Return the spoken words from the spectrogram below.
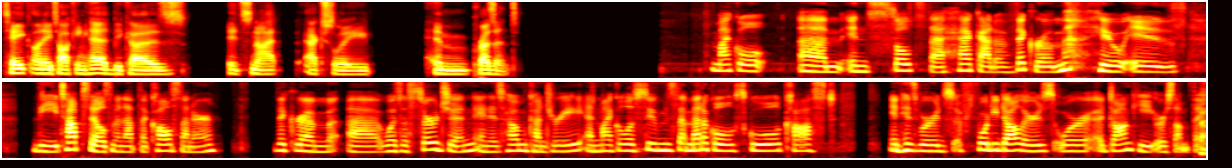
take on a talking head because it's not actually him present. Michael um, insults the heck out of Vikram, who is the top salesman at the call center. Vikram uh, was a surgeon in his home country, and Michael assumes that medical school cost, in his words, $40 or a donkey or something.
